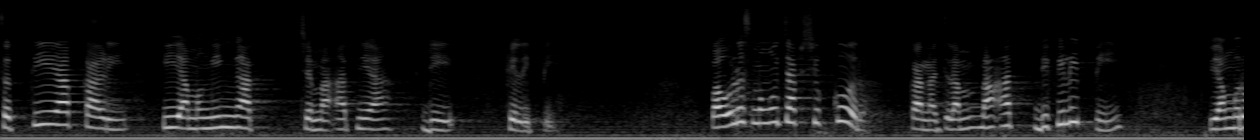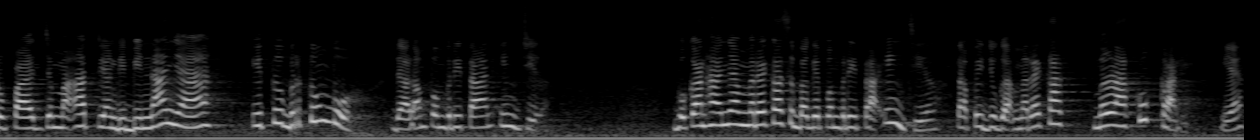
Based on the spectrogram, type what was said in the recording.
setiap kali ia mengingat jemaatnya di Filipi. Paulus mengucap syukur karena jemaat di Filipi yang merupakan jemaat yang dibinanya itu bertumbuh dalam pemberitaan Injil. Bukan hanya mereka sebagai pemberita Injil, tapi juga mereka melakukan ya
